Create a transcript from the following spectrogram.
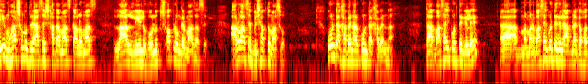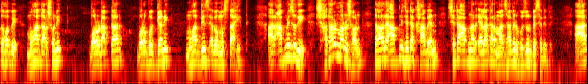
এই মহাসমুদ্রে আছে সাদা মাছ, কালো মাছ, লাল, নীল, হলুদ, সব রঙের মাছ আছে। আরও আছে বিষাক্ত মাছও। কোনটা খাবেন আর কোনটা খাবেন না। তা বাছাই করতে গেলে মানে বাছাই করতে গেলে আপনাকে হতে হবে মহাদার্শনিক, বড় ডাক্তার, বড় বৈজ্ঞানিক, মুহাদ্দিস এবং মুস্তাহিদ। আর আপনি যদি সাধারণ মানুষ হন, তাহলে আপনি যেটা খাবেন, সেটা আপনার এলাকার মাঝহাবের হুজুর বেছে দেবে। আর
